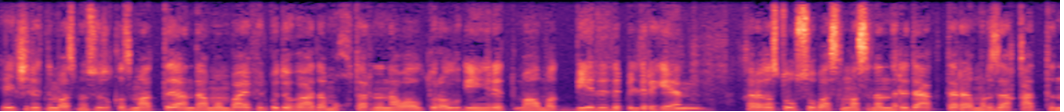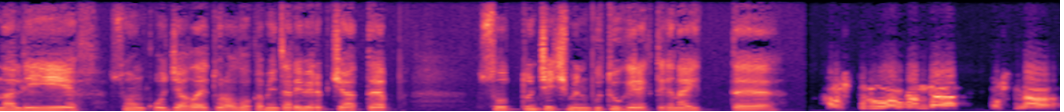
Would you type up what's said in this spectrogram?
Элчиликтин басма сөз кызматы анда аманбаев өлкөдөгү адам укуктарынын абалы тууралуу кеңирээк маалымат берди деп билдирген. Кыргыз тосу басылмасынын редактору мырзакат тыналиев соңку жагдай тууралуу комментарий берип жатып соттун чечимин күтүү керектигин айтты. Салыштырып алганда ушуна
